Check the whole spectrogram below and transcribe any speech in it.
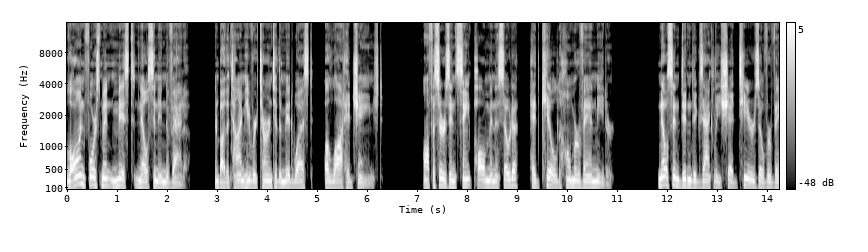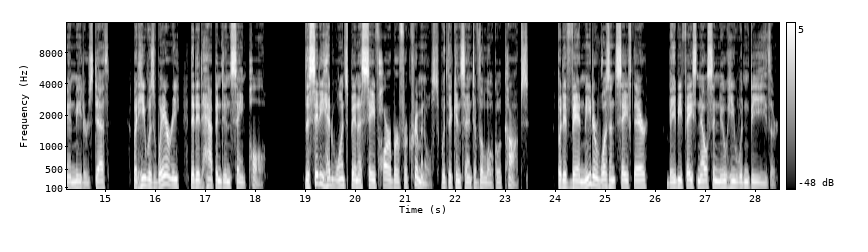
Law enforcement missed Nelson in Nevada, and by the time he returned to the Midwest, a lot had changed. Officers in St. Paul, Minnesota had killed Homer Van Meter. Nelson didn't exactly shed tears over Van Meter's death, but he was wary that it happened in St. Paul. The city had once been a safe harbor for criminals with the consent of the local cops. But if Van Meter wasn't safe there, Babyface Nelson knew he wouldn't be either.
